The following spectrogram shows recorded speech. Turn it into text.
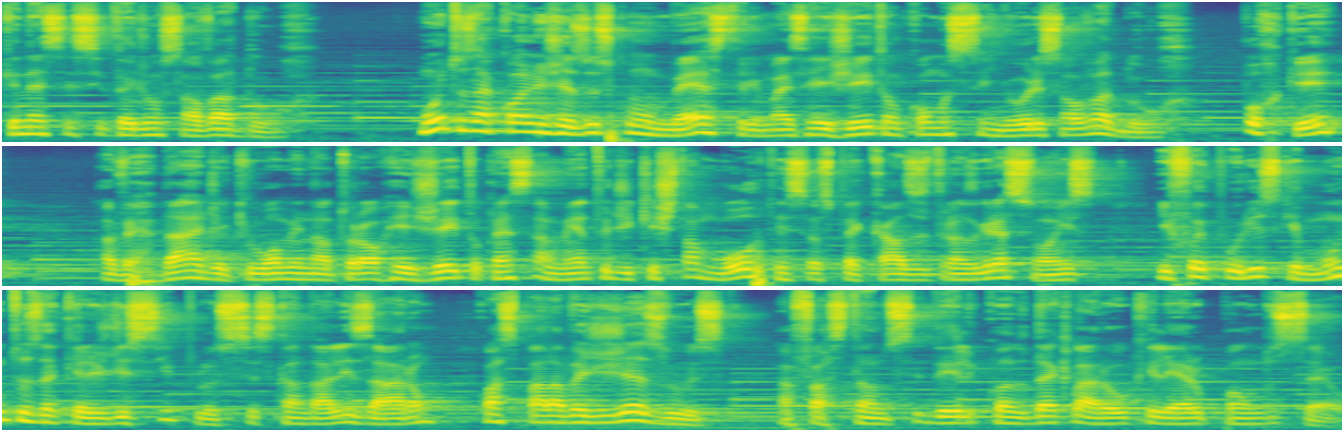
que necessita de um Salvador. Muitos acolhem Jesus como mestre, mas rejeitam como Senhor e Salvador. Por quê? A verdade é que o homem natural rejeita o pensamento de que está morto em seus pecados e transgressões, e foi por isso que muitos daqueles discípulos se escandalizaram com as palavras de Jesus, afastando-se dele quando declarou que ele era o pão do céu.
